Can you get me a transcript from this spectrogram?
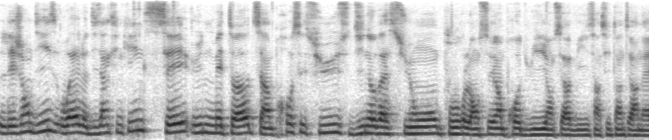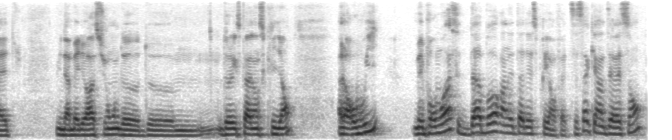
les gens disent ouais, le design thinking, c'est une méthode, c'est un processus d'innovation pour lancer un produit, un service, un site internet, une amélioration de, de, l'expérience client. Alors oui, mais pour moi, c'est d'abord un état d'esprit en fait. C'est ça qui est intéressant,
